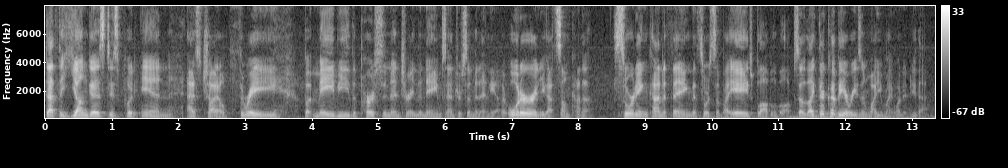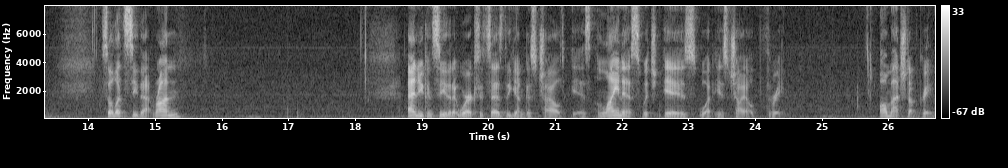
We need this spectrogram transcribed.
that the youngest is put in as child three, but maybe the person entering the names enters them in any other order and you got some kind of sorting kind of thing that sorts them by age, blah, blah, blah. So like there could be a reason why you might want to do that. So let's see that run. And you can see that it works. It says the youngest child is Linus, which is what is child three. All matched up great.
